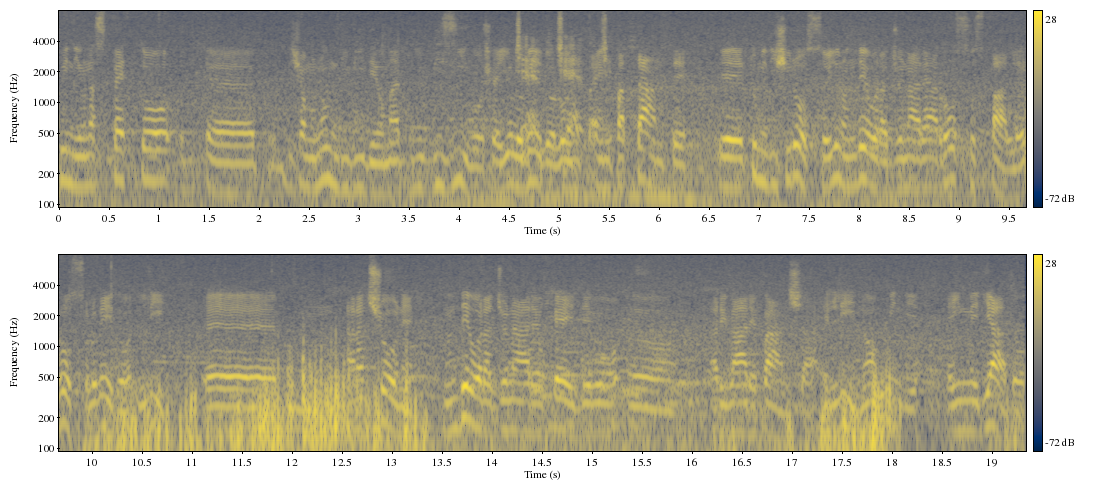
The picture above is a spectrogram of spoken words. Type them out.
quindi un aspetto eh, diciamo non di video ma di visivo, cioè io lo certo, vedo, certo, è certo. impattante, eh, tu mi dici rosso, io non devo ragionare a rosso spalle, rosso lo vedo lì, eh, arancione, non devo ragionare ok devo eh, arrivare pancia, è lì, no? Quindi è immediato,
